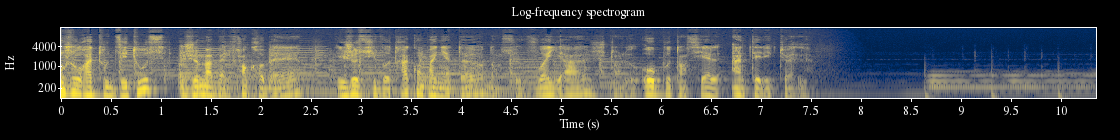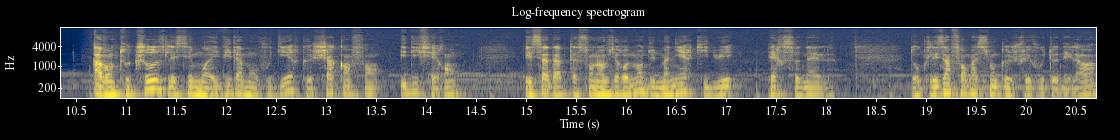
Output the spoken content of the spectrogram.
Bonjour à toutes et tous, je m'appelle Franck Robert et je suis votre accompagnateur dans ce voyage dans le haut potentiel intellectuel. Avant toute chose, laissez-moi évidemment vous dire que chaque enfant est différent et s'adapte à son environnement d'une manière qui lui est personnelle. Donc les informations que je vais vous donner là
